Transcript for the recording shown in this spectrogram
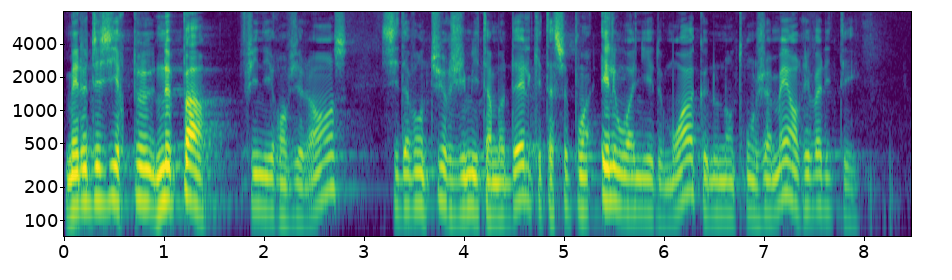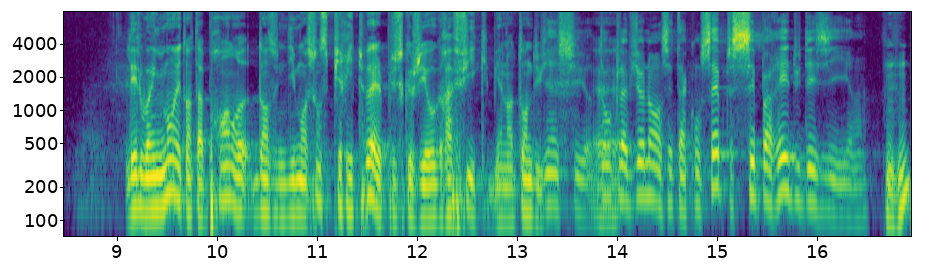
mais le désir peut ne pas finir en violence si d'aventure j'imite un modèle qui est à ce point éloigné de moi que nous n'entrons jamais en rivalité l'éloignement étant à prendre dans une dimension spirituelle plus que géographique, bien entendu. Bien sûr. Donc euh, la violence est un concept séparé du désir. Mhm.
